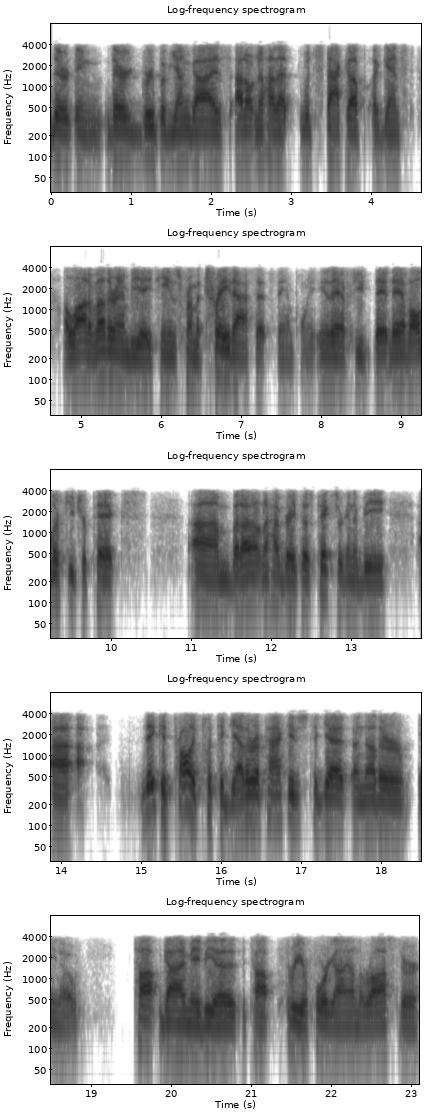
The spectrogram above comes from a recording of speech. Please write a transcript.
they're in their group of young guys. I don't know how that would stack up against a lot of other NBA teams from a trade asset standpoint. You know, they have few, they, they have all their future picks, um, but I don't know how great those picks are going to be. Uh, they could probably put together a package to get another, you know, top guy, maybe a top three or four guy on the roster.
